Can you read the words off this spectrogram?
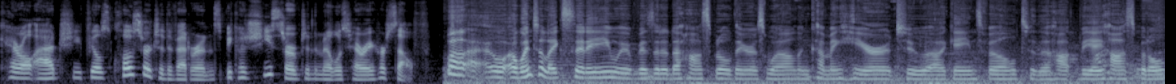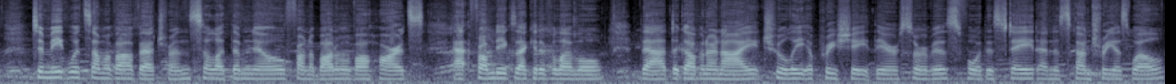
Carroll adds she feels closer to the veterans because she served in the military herself. Well, I, I, went to Lake City. We visited a hospital there as well, and coming here to uh, Gainesville to the VA hospital to meet with some of our veterans to let them know from the bottom of our hearts, at, from the executive level, that the governor and I truly appreciate their service for the state and this country as well,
